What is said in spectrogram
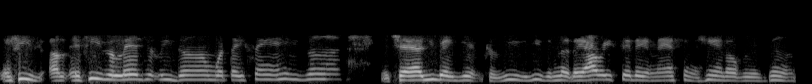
If he's uh, if he's allegedly done what they saying he's done, and Chad, you better get because he, he's a They already said they're asking to hand over his guns.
